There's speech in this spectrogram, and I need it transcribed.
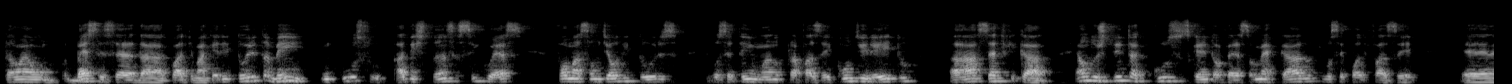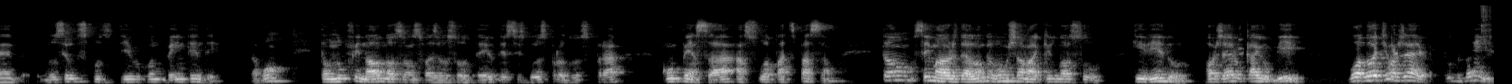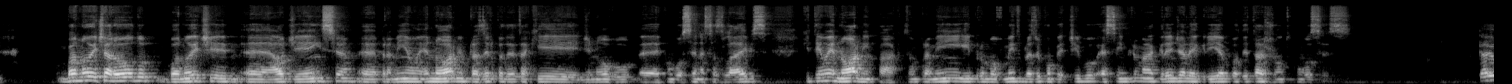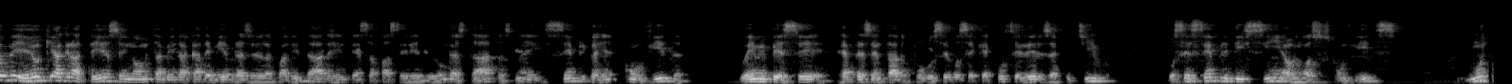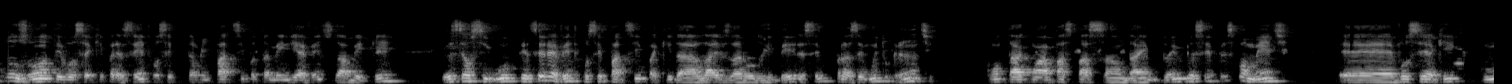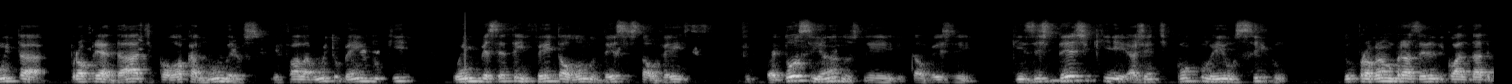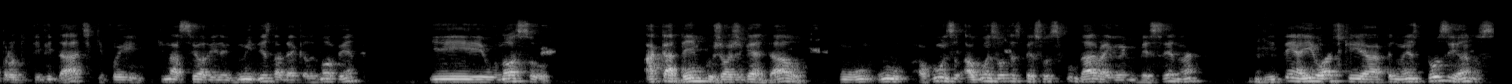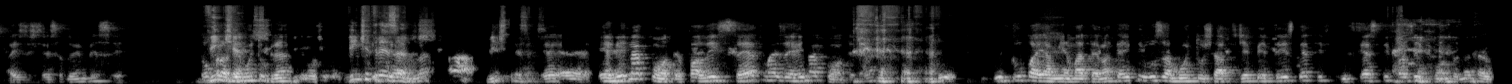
Então, é um best-seller da Quality Marca Editora e também um curso à distância, 5S, formação de auditores, que você tem um ano para fazer com direito a certificado. É um dos 30 cursos que a gente oferece ao mercado que você pode fazer é, no seu dispositivo quando bem entender, tá bom? Então, no final, nós vamos fazer o sorteio desses dois produtos para compensar a sua participação. Então, sem maiores delongas, vamos chamar aqui o nosso querido Rogério Caiubi. Boa noite, Rogério. Tudo bem? Boa noite, Haroldo. Boa noite, é, audiência. É, Para mim é um enorme prazer poder estar aqui de novo é, com você nessas lives, que tem um enorme impacto. Então, para mim e para o Movimento Brasil Competitivo, é sempre uma grande alegria poder estar junto com vocês. Caio B, eu que agradeço em nome também da Academia Brasileira da Qualidade, a gente tem essa parceria de longas datas, né? E sempre que a gente convida o MBC, representado por você, você que é conselheiro executivo, você sempre diz sim aos nossos convites. Muito nos honra ter você aqui presente, você também participa também de eventos da ABQ. Esse é o segundo, terceiro evento que você participa aqui da Lives Haroldo Ribeiro. É sempre um prazer muito grande contar com a participação da, do MBC, principalmente é, você aqui, com muita propriedade, coloca números e fala muito bem do que o MBC tem feito ao longo desses, talvez, 12 é, anos, de, talvez, de, que existe desde que a gente concluiu o ciclo do Programa Brasileiro de Qualidade e Produtividade, que foi que nasceu ali no início da década de 90, e o nosso acadêmico Jorge Gerdau, com, alguns, algumas outras pessoas fundaram aí o MBC, não é? E tem aí, eu acho que há pelo menos 12 anos a existência do MBC. Então, 20 prazer anos. muito grande. 23 anos. anos. Né? Ah, 23 anos. É, é, errei na conta. Eu falei certo, mas errei na conta. Então, desculpa aí a minha matemática. A gente usa muito o chat GPT e esquece, esquece de fazer conta, né, Caio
